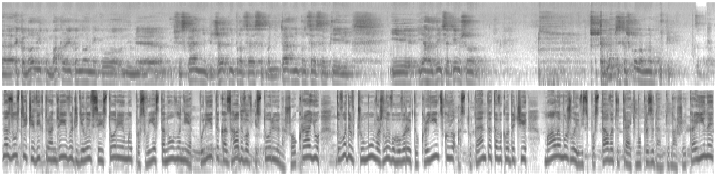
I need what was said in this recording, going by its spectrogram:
е, економіку, макроекономіку, е, фіскальні, бюджетні процеси, монетарні процеси в Києві. І я гордився тим, що Тернопільська школа вона вкупі. На зустрічі Віктор Андрійович ділився історіями про своє становлення як політика, згадував історію нашого краю, доводив, чому важливо говорити українською, а студенти та викладачі мали можливість поставити третьому президенту нашої країни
